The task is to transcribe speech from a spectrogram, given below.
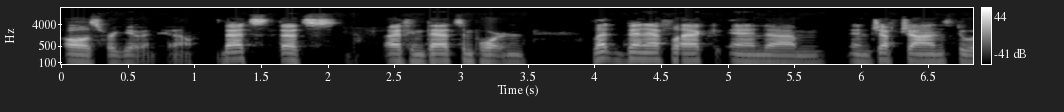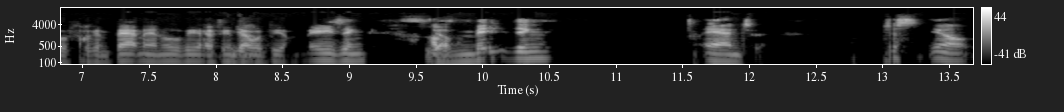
all is forgiven. You know, that's that's I think that's important. Let Ben Affleck and um and Geoff Johns do a fucking Batman movie. I think Yeah. that would be amazing, Yep. amazing, and just you know,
